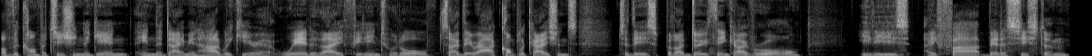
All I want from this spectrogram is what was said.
of the competition again in the Damien Hardwick era. Where do they fit into it all? So there are complications to this, but I do think overall it is a far better system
